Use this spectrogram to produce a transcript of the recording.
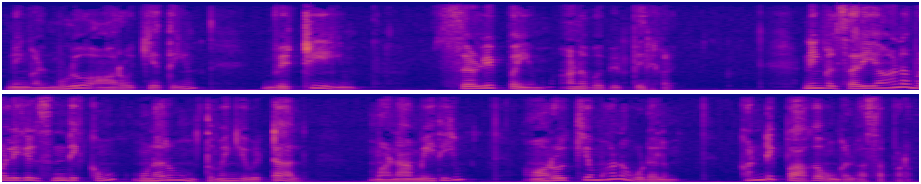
நீங்கள் முழு ஆரோக்கியத்தையும் வெற்றியையும் செழிப்பையும் அனுபவிப்பீர்கள். நீங்கள் சரியான வழியில் சிந்திக்கவும் உணரவும் துவங்கிவிட்டால் மன அமைதியும் ஆரோக்கியமான உடலும் கண்டிப்பாக உங்கள் வசப்படும்.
